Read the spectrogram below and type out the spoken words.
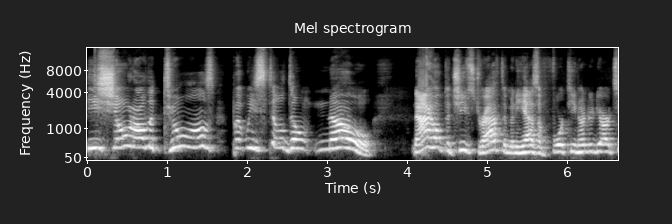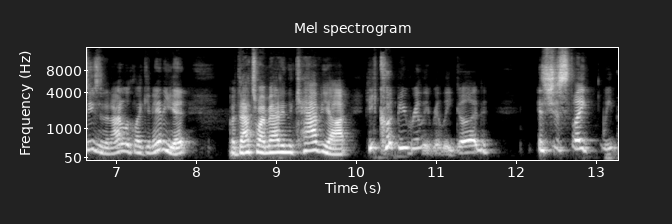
he's shown all the tools, but we still don't know. Now I hope the Chiefs draft him and he has a fourteen hundred yard season, and I look like an idiot. But that's why I'm adding the caveat: he could be really, really good. It's just like we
